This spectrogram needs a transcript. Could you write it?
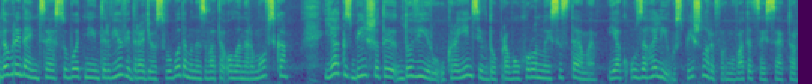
Добрий день, це суботнє інтерв'ю від Радіо Свобода. Мене звати Олена Римовська. Як збільшити довіру українців до правоохоронної системи? Як узагалі успішно реформувати цей сектор?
